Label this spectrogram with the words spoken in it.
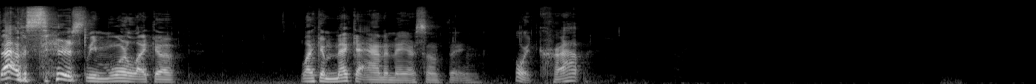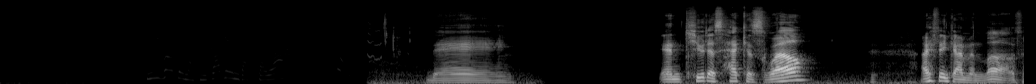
That was seriously more like a like a mecha anime or something. Holy crap. Dang. And cute as heck as well? I think I'm in love.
